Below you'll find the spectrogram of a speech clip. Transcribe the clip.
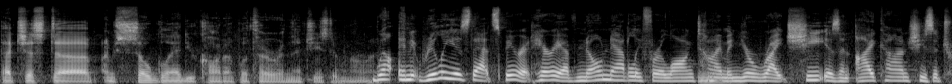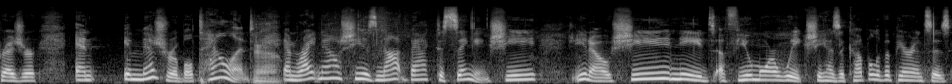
That just, uh, I'm so glad you caught up with her and that she's doing all right. Well, and it really is that spirit. Harry, I've known Natalie for a long time, Mm. and you're right. She is an icon, she's a treasure, and immeasurable talent. Yeah. And right now, she is not back to singing. She, you know, she needs a few more weeks. She has a couple of appearances,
